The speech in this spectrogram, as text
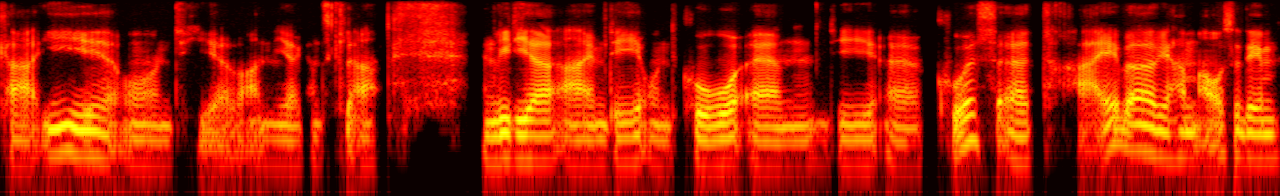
KI und hier waren hier ganz klar Nvidia, AMD und Co. Ähm, die äh, Kurstreiber. Wir haben außerdem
